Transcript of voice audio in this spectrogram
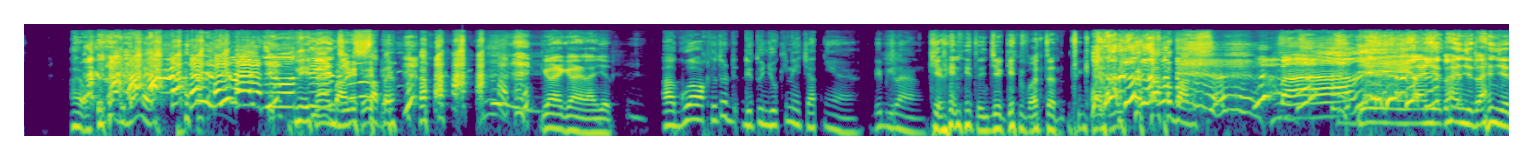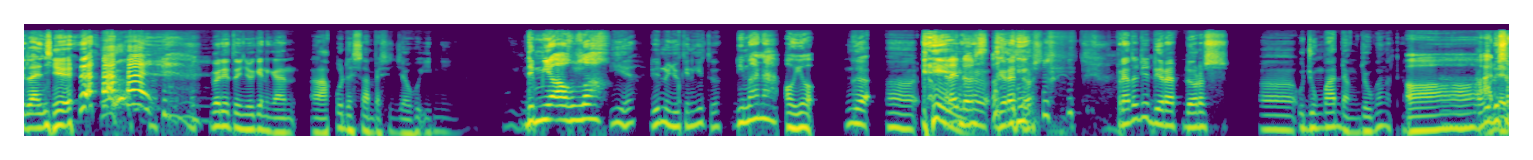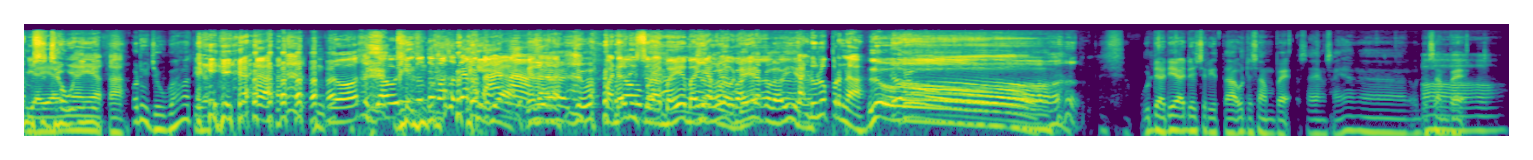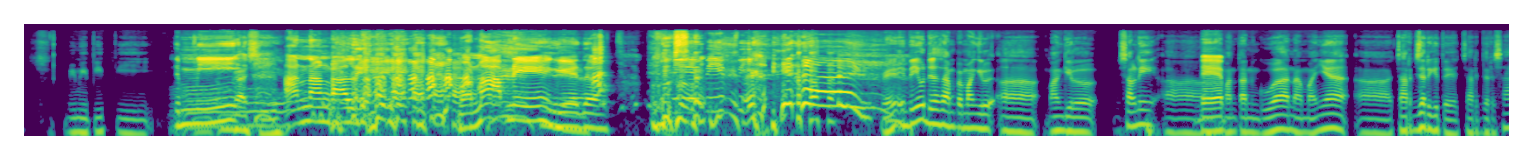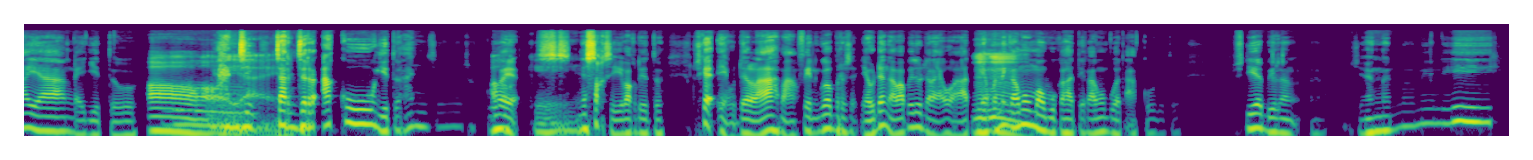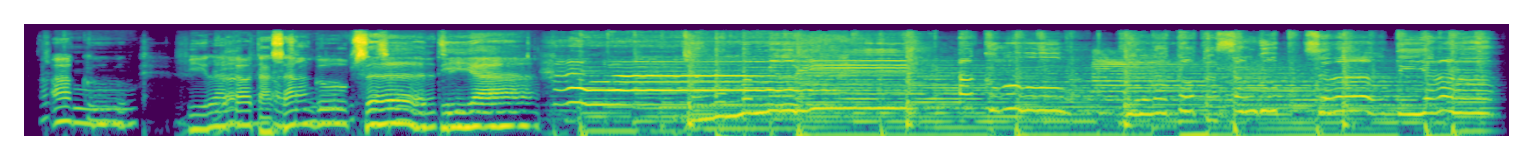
Ah, itu di mana ya? Lanjut. Ya. Gimana gimana lanjut. Ah, gua waktu itu ditunjukin nih chatnya. Dia bilang, Kirain ditunjukin foto Tegar. "Bang, Bang. Iya, iya, iya, lanjut lanjut lanjut lanjut. gue ditunjukin kan, "Eh, aku udah sampai sejauh ini." Oh, iya. Demi Allah, Iya, dia nunjukin gitu. di mana? Oh yo. Enggak, eh, Red Doors. di Red Doors. Ternyata dia di Red Doors eh, ujung Padang, jauh banget kan. Oh, Aku ada udah sampai sejauh ini. ya kak. Waduh, jauh banget ya. Yo, sejauh itu tuh maksudnya ke Iya, sana. sana. Jauh. Padahal di Surabaya banget. banyak loh, banyak Dek. loh, iya. Kan dulu pernah. Loh. Udah dia ada cerita, udah sampai sayang-sayangan, udah sampai Oh. mimi pipi. Demi Enggak sih. Anang kali. Mohon maaf nih Iya. gitu. Pipi. Ya, Intinya udah sampai manggil eh, manggil misal nih Beb. mantan gua namanya eh, charger gitu ya, charger sayang kayak gitu. Oh. anjing, iya, iya. charger aku gitu anjing. Gue kayak Oke. nyesek sih waktu itu. Terus kayak ya udahlah, maafin gue berusaha. Ya udah nggak apa-apa itu udah lewat. Yang penting Mm. kamu mau buka hati kamu buat aku gitu. Terus dia bilang, "Eh, jangan memilih aku. Aku bila kau tak sanggup setia. Jangan memilih aku Bila kau tak sanggup setia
